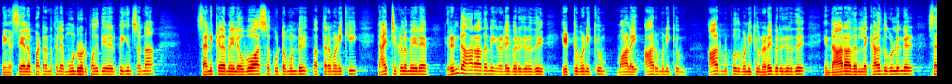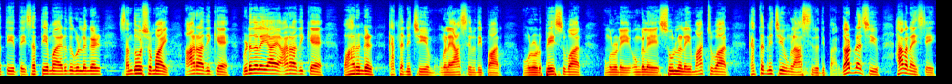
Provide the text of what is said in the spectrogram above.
நீங்கள் சேலம் பட்டணத்தில் மூன்றோடு பகுதியில் இருப்பீங்கன்னு சொன்னால் சனிக்கிழமையில் உபவாச கூட்டம் உண்டு பத்தரை மணிக்கு. ஞாயிற்றுக்கிழமையில் ரெண்டு ஆராதனைகள் நடைபெறுகிறது. எட்டு மணிக்கும் மாலை ஆறு மணிக்கும் ஆறு முப்பது மணிக்கும் நடைபெறுகிறது. இந்த ஆராதனையில் கலந்து கொள்ளுங்கள். சத்தியத்தை சத்தியமாக அறிந்து கொள்ளுங்கள். சந்தோஷமாய் ஆராதிக்க விடுதலையாய் ஆராதிக்க வாருங்கள். கத்த நிச்சயம் உங்களை ஆசீர்வதிப்பார். உங்களோடு பேசுவார். உங்களுடைய உங்களை சூழ்நிலையை மாற்றுவார். கத்த நிச்சயம் உங்களை ஆசீர்வதிப்பார். God bless you have a nice day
